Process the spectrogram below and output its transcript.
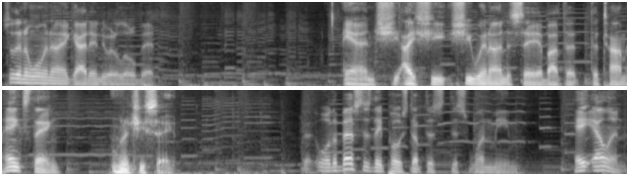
So then a woman and I got into it a little bit, and she, I, she, she went on to say about the the Tom Hanks thing. What did she say? Well, the best is they post up this this one meme Hey, Ellen,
